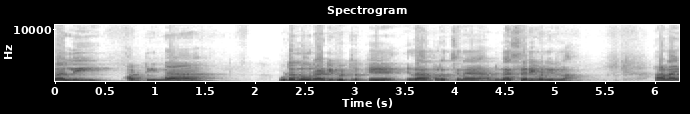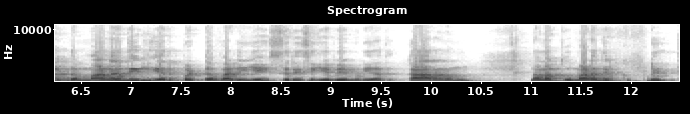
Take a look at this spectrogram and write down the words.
வலி அப்படின்னா உடல் ஒரு அடிபட்டிருக்கு ஏதாவது பிரச்சனை அப்படின்னா சரி பண்ணிடலாம். ஆனால் இந்த மனதில் ஏற்பட்ட வலியை சரி செய்யவே முடியாது. காரணம் நமக்கு மனதிற்கு பிடித்த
